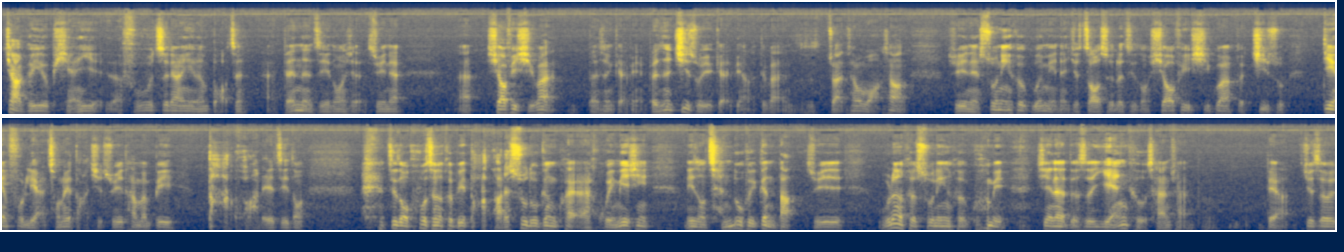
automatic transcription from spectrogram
价格又便宜，服务质量又能保证，啊，等等这些东西。所以呢，啊，消费习惯。本身改变，本身技术也改变了，对吧？转成网上，所以呢，苏宁和国美呢就遭受了这种消费习惯和技术颠覆两重的打击，所以他们被打垮的这种 这种护城河被打垮的速度更快，哎，毁灭性那种程度会更大。所以无论和苏宁和国美现在都是眼口惨喘，对啊，就是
